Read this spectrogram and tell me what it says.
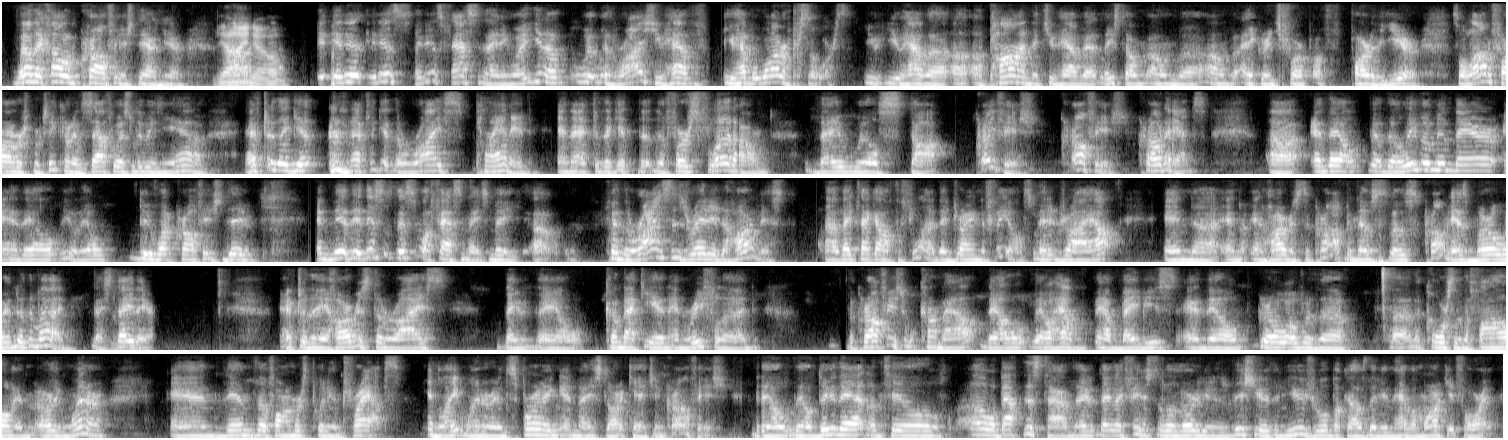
Well, they call them crawfish down here. Yeah, uh, I know. It, it is it is it is fascinating. Well, you know, with, with, rice, you have you have a water source. You you have a, a, a, pond that you have at least on, on the on the acreage for a part of the year. So a lot of farmers, particularly in Southwest Louisiana, after they get after they get the rice planted and after they get the, the first flood on, they will stop crayfish crawfish, crawdads. uh, and they'll, they'll they'll leave them in there, and they'll you know they'll do what crawfish do. And th- th- this is this is what fascinates me. Uh, when the rice is ready to harvest, uh, they take off the flood. They drain the fields, let it dry out, and uh, and and harvest the crop. And those those crawdads burrow into the mud. They stay mm-hmm. there. After they harvest the rice, they they'll come back in and reflood. The crawfish will come out. They'll they'll have have babies and they'll grow over the uh, the course of the fall and early winter, and then the farmers put in traps in late winter and spring, and they start catching crawfish. They'll they'll do that until oh about this time. They they, they finished a little earlier this year than usual because they didn't have a market for it,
